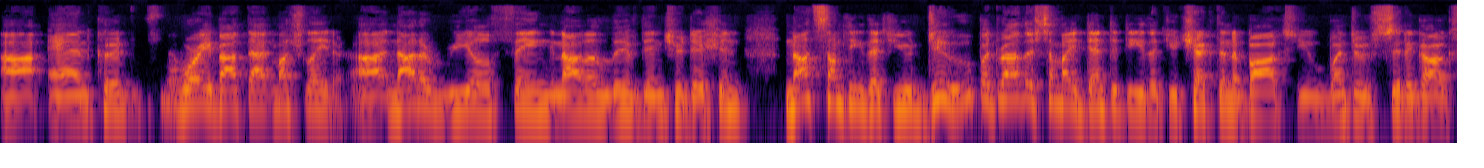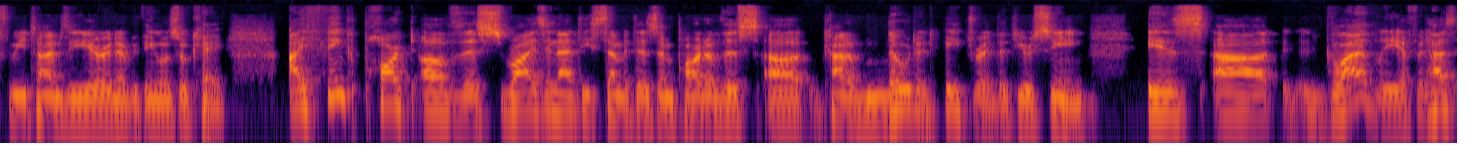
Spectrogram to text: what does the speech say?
uh, and could worry about that much later. Uh, not a real thing, not a lived in tradition, not something that you do, but rather some identity that you checked in a box. You went to synagogue three times a year and everything was okay. I think part of this rise in anti Semitism, part of this uh, kind of noted hatred that you're seeing, is uh, gladly, if it has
